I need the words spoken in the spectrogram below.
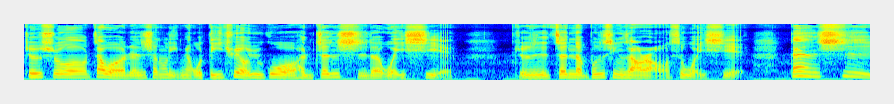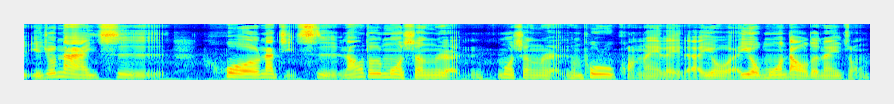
就是说在我的人生里面，我的确有遇过很真实的猥亵，就是真的不是性骚扰，是猥亵。但是也就那一次。或那几次，然后都是陌生人，陌生人很破路狂那一类的，有也有摸到的那一种，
